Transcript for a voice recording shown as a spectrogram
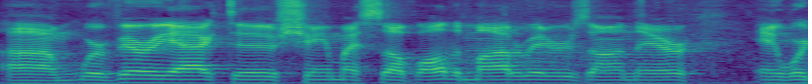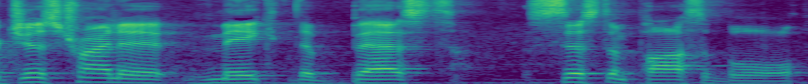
Um, we're very active. Shane, myself, all the moderators on there, and we're just trying to make the best system possible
